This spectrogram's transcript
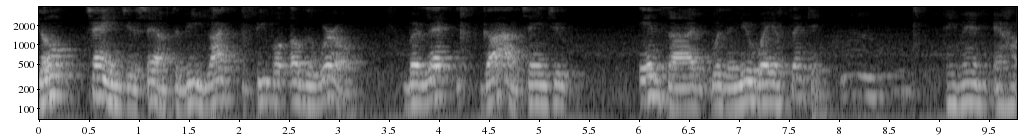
Don't change yourself to be like the people of the world, but let God change you inside with a new way of thinking. Mhm. Amen. And how,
